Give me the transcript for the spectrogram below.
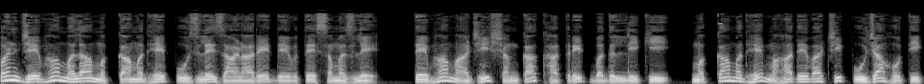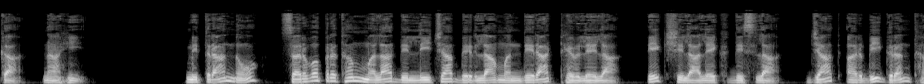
पण जेव्हा मला मक्कामध्ये पूजले जाणारे देवते समजले तेव्हा माझी शंका खात्रीत बदलली की मक्कामध्ये महादेवाची पूजा होती का नाही. मित्रांनो सर्वप्रथम मला दिल्लीच्या बिर्ला मंदिरात ठेवलेला एक शिलालेख दिसला ज्यात अरबी ग्रंथ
